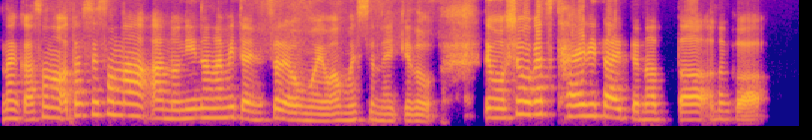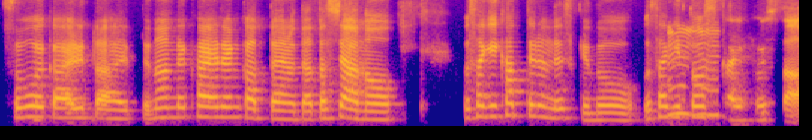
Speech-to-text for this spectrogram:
なんかその、私そんな、あの、27みたいに辛い思いはあんまりしてないけど、でも正月帰りたいってなった。なんか、すごい帰りたいって、なんで帰れんかったんやろって、私、あの、うさぎ飼ってるんですけど、うさぎとスカイプした。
